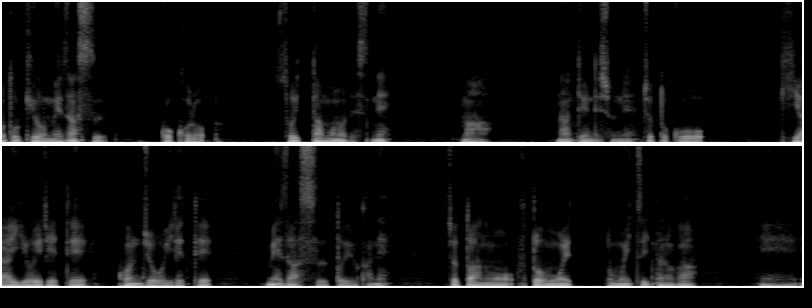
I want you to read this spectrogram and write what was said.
仏を目指す心そういったものですね。まあ何て言うんでしょうね。ちょっとこう気合を入れて根性を入れて目指すというかねちょっとあのふと思い思いついたのが、え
